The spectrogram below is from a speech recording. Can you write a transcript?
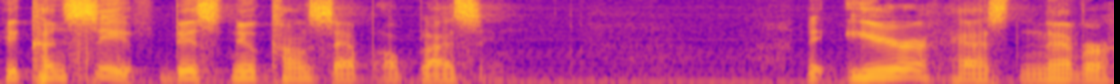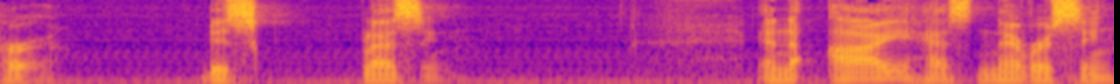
He conceived this new concept of blessing. The ear has never heard this blessing, and the eye has never seen,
